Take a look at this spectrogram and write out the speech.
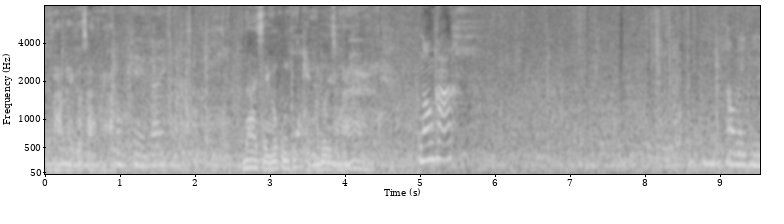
จะทานอะไรก็สั่งนะครับ โอเคได้ค่ะ ได้แสดงว่าคุณพกเข็มมาด้วยใช่ไหม น้องคะ เอาอะไรดี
